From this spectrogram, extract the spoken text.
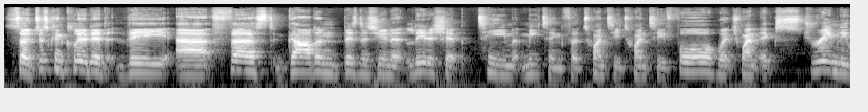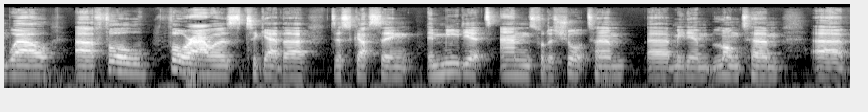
So, just concluded the uh, first Garden Business Unit Leadership Team meeting for 2024, which went extremely well. Uh, full four hours together discussing immediate and sort of short term, uh, medium, long term uh,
